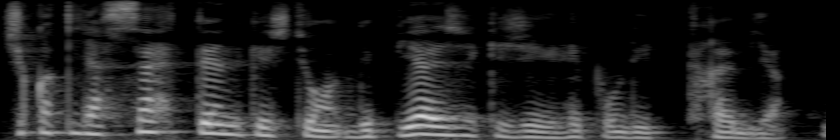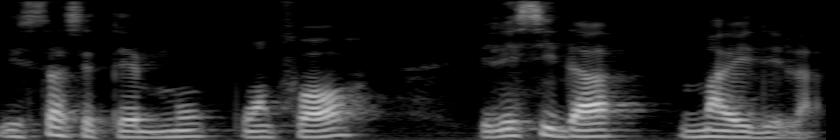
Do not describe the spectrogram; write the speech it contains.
Je crois qu'il y a certaines questions, des pièges que j'ai répondu très bien. Et ça, c'était mon point fort et le sida m'a aidé là.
